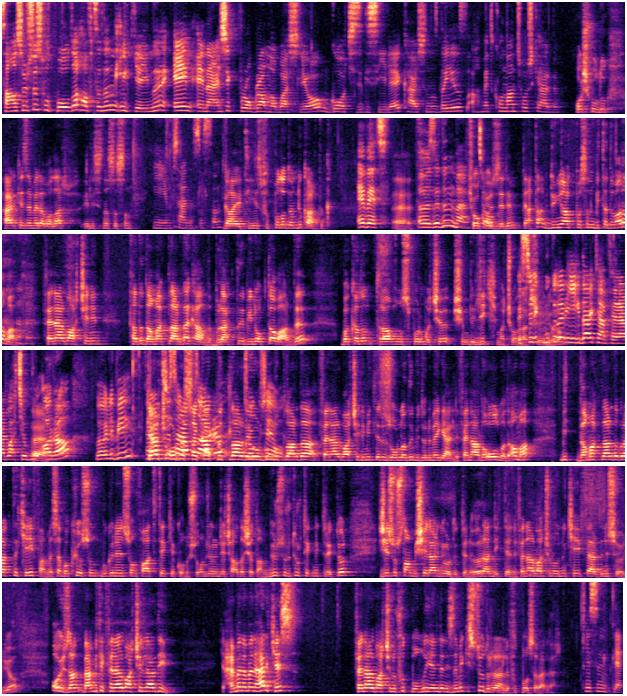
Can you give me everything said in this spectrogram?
Sansürsüz futbolda haftanın ilk yayını en enerjik programla başlıyor. Go çizgisiyle karşınızdayız. Ahmet Konanç hoş geldin. Hoş bulduk. Herkese merhabalar. Elis nasılsın? İyiyim, sen nasılsın? Gayet iyiyiz. Futbola döndük artık. Evet, Evet. özledin mi? Çok, özledim. Ya tabii Dünya Kupası'nın bir tadı var ama Fenerbahçe'nin tadı damaklarda kaldı. Bıraktığı bir nokta vardı. Bakalım Trabzonspor maçı şimdi lig maçı olarak Üstelik söylüyorum. bu kadar iyi giderken Fenerbahçe bu Evet. ara böyle bir Gerçi Fenerbahçe orada taraftarı sakatlıklar ve şey yorgunluklarda Fenerbahçe limitleri zorladığı bir döneme geldi. Fena da olmadı ama bir damaklarda bıraktığı keyif var. Mesela bakıyorsun bugün en son Fatih Tekke konuştu. Onca önce Çağdaş Atan. Bir sürü Türk teknik direktör Jesus'tan bir şeyler gördüklerini, öğrendiklerini, Fenerbahçe'nin oyunun keyif verdiğini söylüyor. O yüzden ben bir tek Fenerbahçeliler değil. Ya Hemen hemen herkes Fenerbahçe'nin futbolunu yeniden izlemek istiyordur herhalde futbol severler. Kesinlikle.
